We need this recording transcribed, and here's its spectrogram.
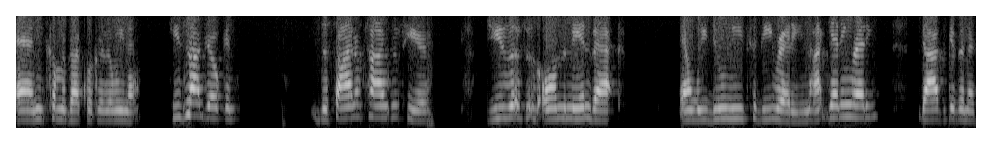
and He's coming back quicker than we know. He's not joking. The sign of times is here. Jesus is on the mend back, and we do need to be ready. Not getting ready. God's given us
